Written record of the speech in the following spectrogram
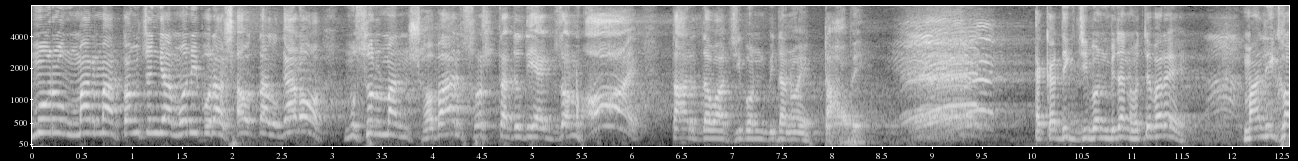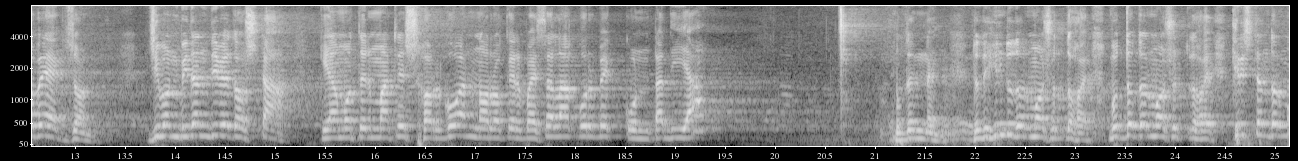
মুরুং, মারমা টংচুঙ্গা মণিপুরা, সাঁওতাল, গারো, মুসলমান সবার স্রষ্টা যদি একজন হয়, তার দেওয়া জীবন বিধানও একটা হবে। একাধিক জীবন বিধান হতে পারে? মালিক হবে একজন। জীবন বিধান দিবে দশটা। কেয়ামতের মাঠে স্বর্গ আর নরকের ফয়সালা করবে কোনটা দিয়া? বুঝেন নাই? যদি হিন্দু ধর্ম অসত্য হয়, বৌদ্ধ ধর্ম অসত্য হয়, খ্রিস্টান ধর্ম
